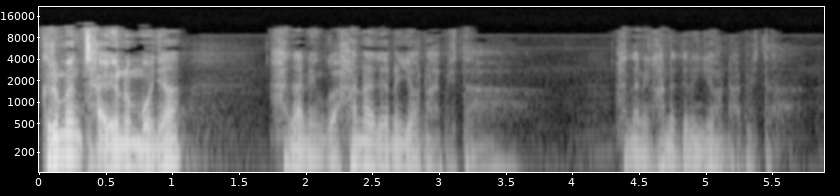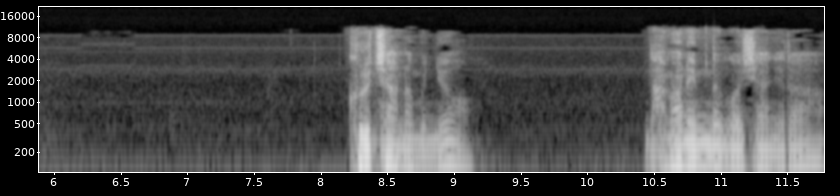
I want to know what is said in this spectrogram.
그러면 자유는 뭐냐? 하나님과 하나 되는 연합이다. 하나님 하나 되는 연합이다. 그렇지 않으면요. 나만 힘든 것이 아니라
